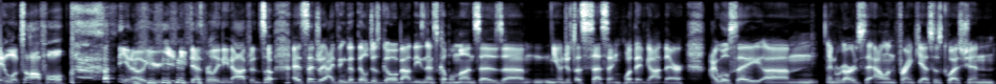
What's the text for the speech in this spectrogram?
it looks awful. you know, you, you, you desperately need options. So essentially, I think that they'll just go about these next couple months as um, you know, just assessing what they've got there. I will say, um, in regards to Alan Frank Yes's question,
